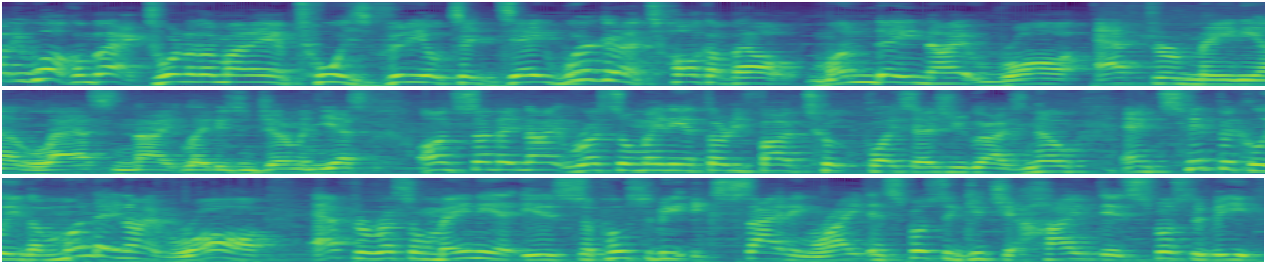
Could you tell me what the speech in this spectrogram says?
everybody? Welcome back to another My Damn Toys video. Today, we're going to talk about Monday Night Raw after Mania last night, ladies and gentlemen. Yes, on Sunday night, WrestleMania 35 took place, as you guys know, and typically, the Monday Night Raw after WrestleMania is supposed to be exciting, right? It's supposed to get you hyped. It's supposed to be,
